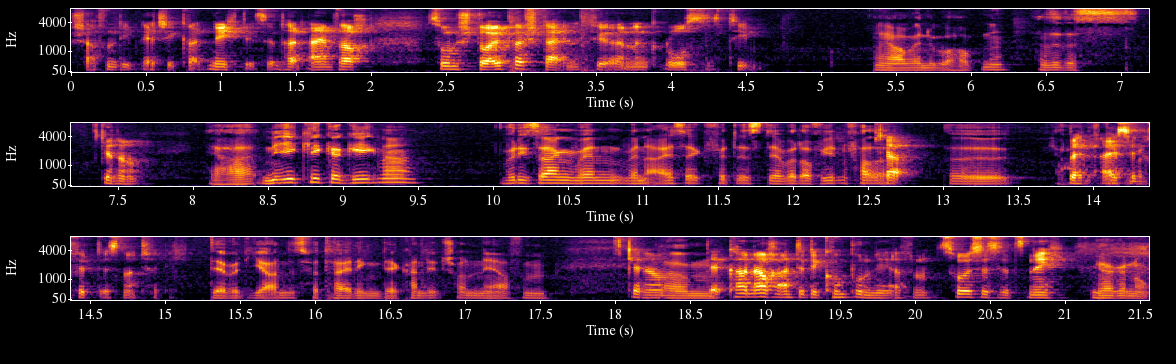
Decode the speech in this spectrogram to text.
schaffen die Magic halt nicht. Die sind halt einfach so ein Stolperstein für ein großes Team. ja, wenn überhaupt, ne? Also das, Genau. ja, ein ekliger Gegner, würde ich sagen, wenn, wenn Isaac fit ist, der wird auf jeden Fall, Ja. äh, ja, Wenn Isaac fit ist, natürlich. der wird Janis verteidigen, der kann den schon nerven. Genau. Ähm. der kann auch Antetokounmpo nerven. So ist es jetzt nicht. Ja, genau.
